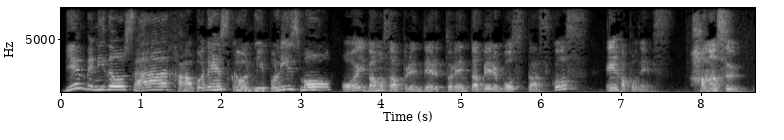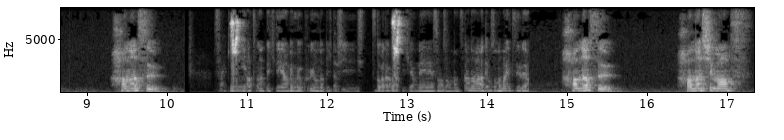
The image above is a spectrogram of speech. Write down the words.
Bienvenidos a Japonés con Niponismo. Hoy vamos a aprender 30 verbos básicos en japonés. 話す。話す。最近暑くなってきて雨もよく降るようになってきたし、湿度が高くなってきたよね。そろそろなんつかな。でもその前に梅雨だよ。話す。話します。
